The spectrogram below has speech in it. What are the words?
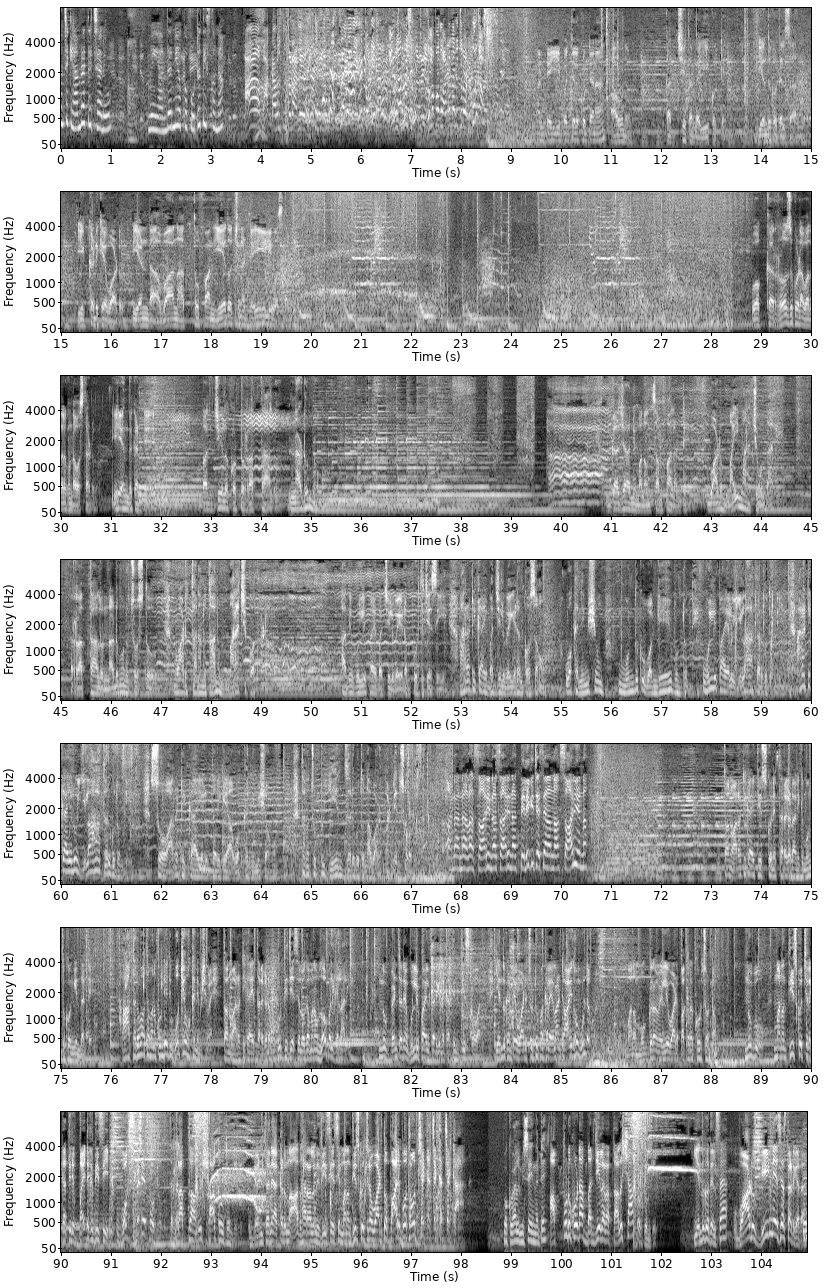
నుంచి కెమెరా తెచ్చాను. మీ అందరినీ ఒక ఫోటో తీసుకున్నా. అంటే ఈ బజ్జీలు కొట్టానా? అవును. ఖచ్చితంగా ఈ కొట్టే. ఎందుకో తెలుసా? ఇక్కడికే వాడు ఎండ వాన తుఫాన్ ఏదొచ్చినా డైలీ వస్తాడు. ఒక్క రోజు కూడా వదలకుండా వస్తాడు. ఎందుకంటే బజ్జీల కొట్టు రత్తాలు నడుము. గజాన్ని మనం చంపాలంటే వాడు మై మరచి ఉండాలి. రత్తాలు నడుమును చూస్తూ వాడు తనను తాను మరచిపోతాడు. అది ఉల్లిపాయ బజ్జీలు వేయడం పూర్తి చేసి అరటికాయ బజ్జీలు వేయడం కోసం ఒక నిమిషం ముందుకు వంగే ఉంటుంది. ఉల్లిపాయలు ఇలా తరుగుతుంది. అరటికాయలు ఇలా తరుగుతుంది. సో అరటికాయలు తరిగే ఆ ఒక్క నిమిషం తన చుట్టూ ఏం జరుగుతున్నా వాడు పట్టించుకోడు. అన్నా సారీ నా సారీ నాకు తెలియక చేశానన్నా సారీ అన్నా. తను అరటికాయ తీసుకుని తరగడానికి ముందు కొంగిందంటే ఆ తరువాత మనకుండేది ఒకే ఒక్క నిమిషమే. తను అరటికాయ తరగడం పూర్తి చేసేలోగా మనం లోపలికి వెళ్ళాలి నువ్వు వెంటనే ఉల్లిపాయలు తరిగిన కత్తిని తీసుకోవాలి. ఎందుకంటే వాడి చుట్టుపక్కల ఎలాంటి ఆయుధం ఉండకూడదు మనం ముగ్గురం వెళ్ళి వాడి పక్కన కూర్చుంటాం. నువ్వు మనం తీసుకొచ్చిన కత్తిని బయటకు తీసి ఒక్కటే పోటు రత్తాలు షాక్ అవుతుంది. వెంటనే అక్కడున్న ఆధారాలను తీసేసి మనం తీసుకొచ్చిన వాటితో పారిపోతాం. చెక్క చెక్క చెక్క. ఒకవేళ మిస్ అయిందంటే? అప్పుడు కూడా బజ్జీల రత్తాలు షాక్ అవుతుంది. ఎందుకో తెలుసా? వాడు వీడినేసేస్తాడు కదా.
